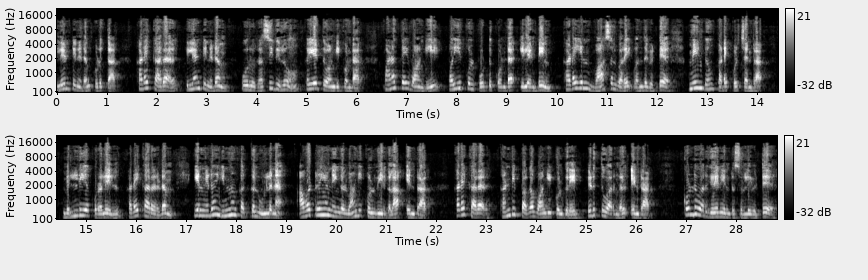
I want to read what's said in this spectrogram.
இளண்டினிடம் கொடுத்தார். கடைக்காரர் இளண்டினிடம் ஒரு ரசீதிலும் கையெழுத்து வாங்கிக் கொண்டார். பணத்தை வாங்கி பையுக்குள் போட்டுக்கொண்ட இளண்டின் கடையின் வாசல் வரை வந்துவிட்டு மீண்டும் கடைக்குள் சென்றார். மெல்லிய குரலில் கடைக்காரரிடம் என்னிடம் இன்னும் கற்கள் உள்ளன. அவற்றையும் நீங்கள் வாங்கிக் கொள்வீர்களா? என்றார். கடைக்காரர் கண்டிப்பாக வாங்கிக் கொள்கிறேன். எடுத்து வாருங்கள் என்றார். கொண்டு வருகிறேன் என்று சொல்லிவிட்டு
